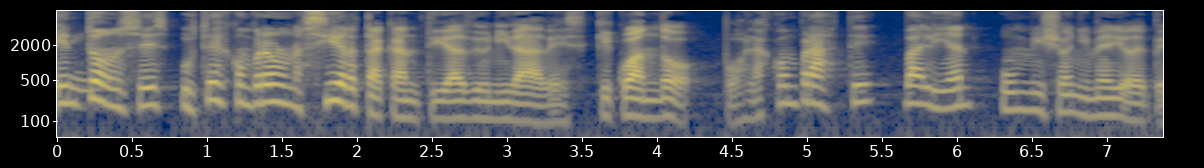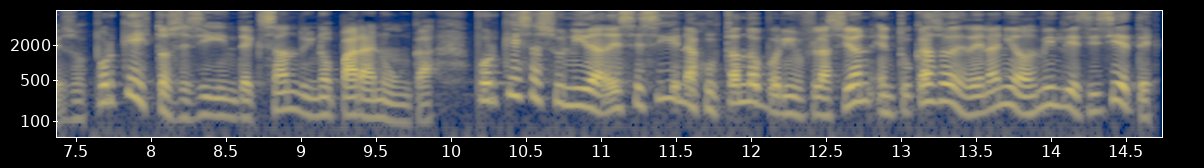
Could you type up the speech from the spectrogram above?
Entonces, ustedes compraron una cierta cantidad de unidades que cuando vos las compraste valían un millón y medio de pesos. ¿Por qué esto se sigue indexando y no para nunca? Porque esas unidades se siguen ajustando por inflación, en tu caso desde el año 2017.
